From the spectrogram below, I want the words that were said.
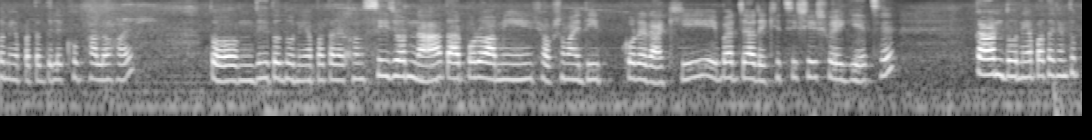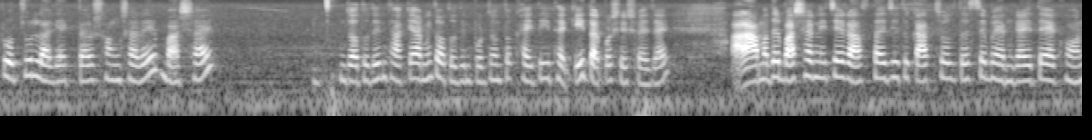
ধনিয়া পাতা দিলে খুব ভালো হয়। তো যেহেতু ধনিয়া পাতার এখন সিজন না, তারপরেও আমি সবসময় ডিপ করে রাখি। এবার যা রেখেছি শেষ হয়ে গিয়েছে। কারণ ধনিয়া পাতা কিন্তু প্রচুর লাগে একটা সংসারে, বাসায়। যতদিন থাকে আমি ততদিন পর্যন্ত খাইতেই থাকি, তারপর শেষ হয়ে যায়। আর আমাদের বাসার নিচে রাস্তায় যেহেতু কাজ চলতেছে, ভ্যান গাড়িতে এখন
